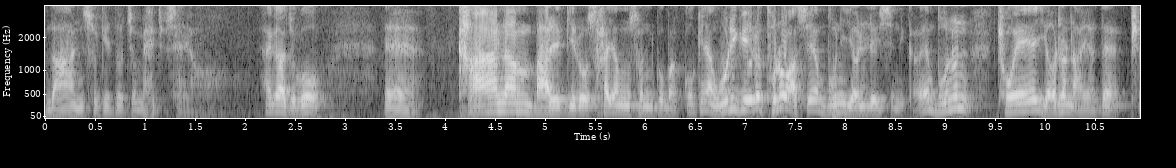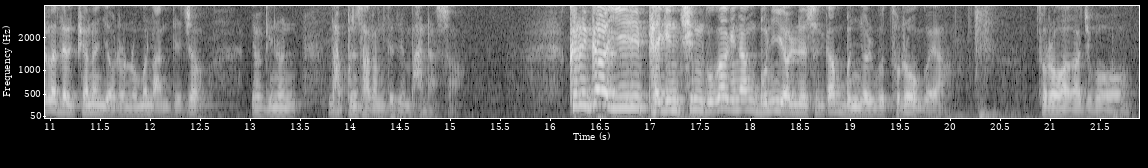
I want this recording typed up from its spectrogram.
나 안수기도 좀 해주세요. 해가지고 예, 가남 말기로 사형 선고받고 그냥 우리 교회로 들어왔어요. 문이 열려 있으니까. 문은 교회에 열어놔야 돼. 필라델피아는 열어놓으면 안 되죠. 여기는 나쁜 사람들이 많아서. 그러니까 이 백인 친구가 그냥 문이 열려 있으니까 문 열고 들어온 거야. 들어와가지고 그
